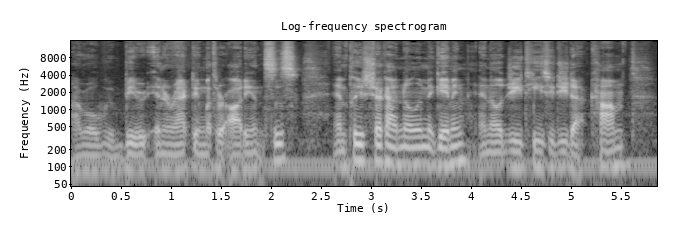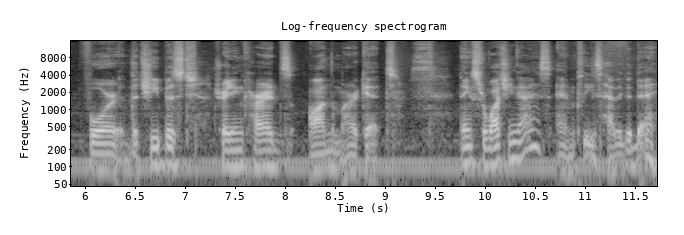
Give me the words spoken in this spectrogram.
Uh, we'll be interacting with our audiences. And please check out No Limit Gaming and NLGTCG.com for the cheapest trading cards on the market. Thanks for watching, guys, and please have a good day.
